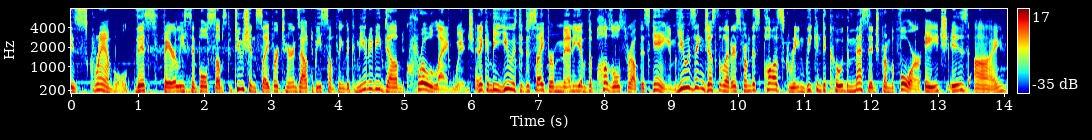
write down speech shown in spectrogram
is scrambled. This fairly simple substitution cipher turns out to be something the community dubbed Crow language, and it can be used to decipher many of the puzzles throughout this game. Using just the letters from this pause screen, we can decode the message from before. H is I,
